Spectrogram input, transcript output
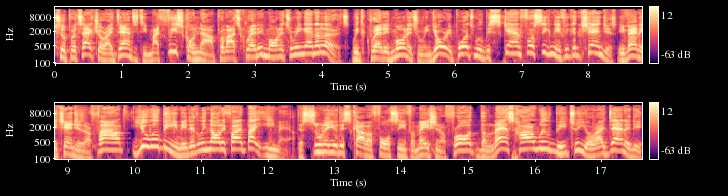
To protect your identity, My Free Score Now provides credit monitoring and alerts. With credit monitoring, your reports will be scanned for significant changes. If any changes are found, you will be immediately notified by email. The sooner you discover false information or fraud, the less harm will be to your identity,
